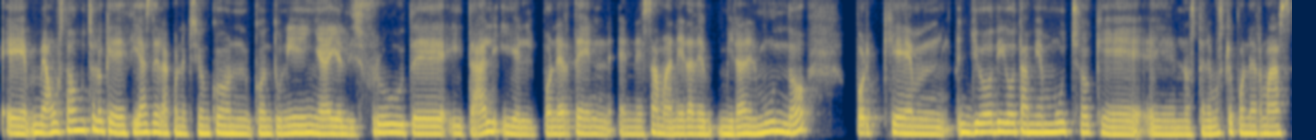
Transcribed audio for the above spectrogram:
eh, me ha gustado mucho lo que decías de la conexión con, con, tu niña y el disfrute y tal, y el ponerte en, en esa manera de mirar el mundo, porque mm, yo digo también mucho que eh, nos tenemos que poner más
